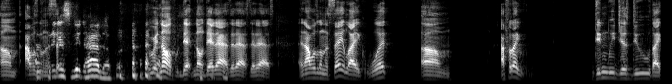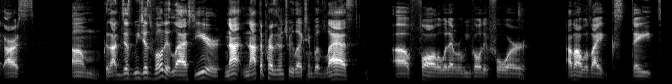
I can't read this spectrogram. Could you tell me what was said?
um, I was I gonna say it's good to have though. Wait, no, dead, no, dead ass, dead ass, dead ass. And I was gonna say like, what? Um, I feel like didn't we just do like our, um, because I just we just voted last year, not not the presidential election, but last uh fall or whatever we voted for. I thought it was like state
